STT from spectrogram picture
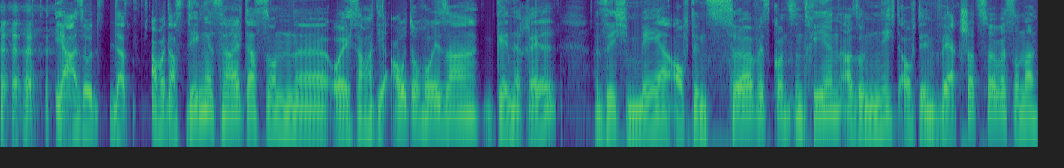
Ja, also das, aber das Ding ist halt, dass so ein, äh, ich sag mal, die Autohäuser generell sich mehr auf den Service konzentrieren, also nicht auf den Werkstattservice, sondern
